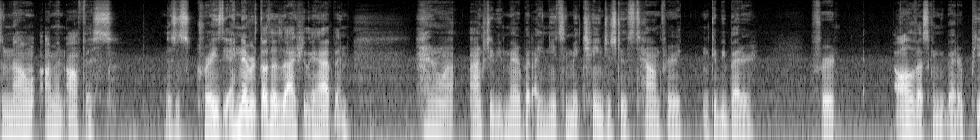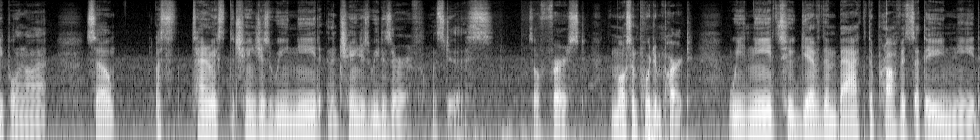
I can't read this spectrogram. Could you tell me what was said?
So now I'm in office. This is crazy. I never thought this would actually happen. I don't want to actually be mayor, but I need to make changes to this town for it, it could be better. For all of us can be better people and all that. So, let's time to make the changes we need and the changes we deserve. Let's do this. So first, the most important part. We need to give them back the profits that they need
